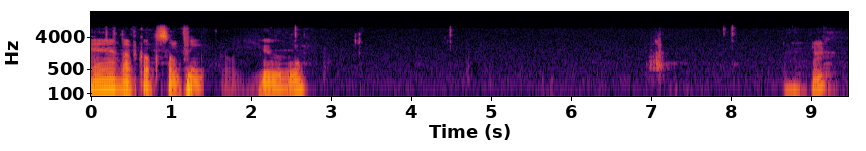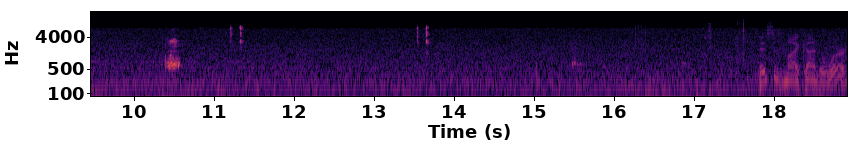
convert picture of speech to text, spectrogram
And I've got something for you. Hmm? This is my kind of work.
